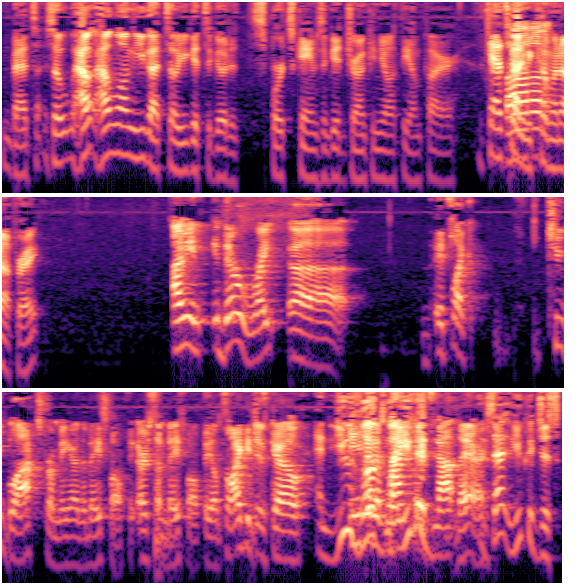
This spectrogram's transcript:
bad time. So how how long you got till you get to go to sports games and get drunk and yell at the umpire? That's got to be Uh, coming up, right? I mean, they're right. Uh, it's like two blocks from me are the baseball fi- or some baseball field, so I could just go. And you even look if my you kid's could not there. Exactly. You could just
